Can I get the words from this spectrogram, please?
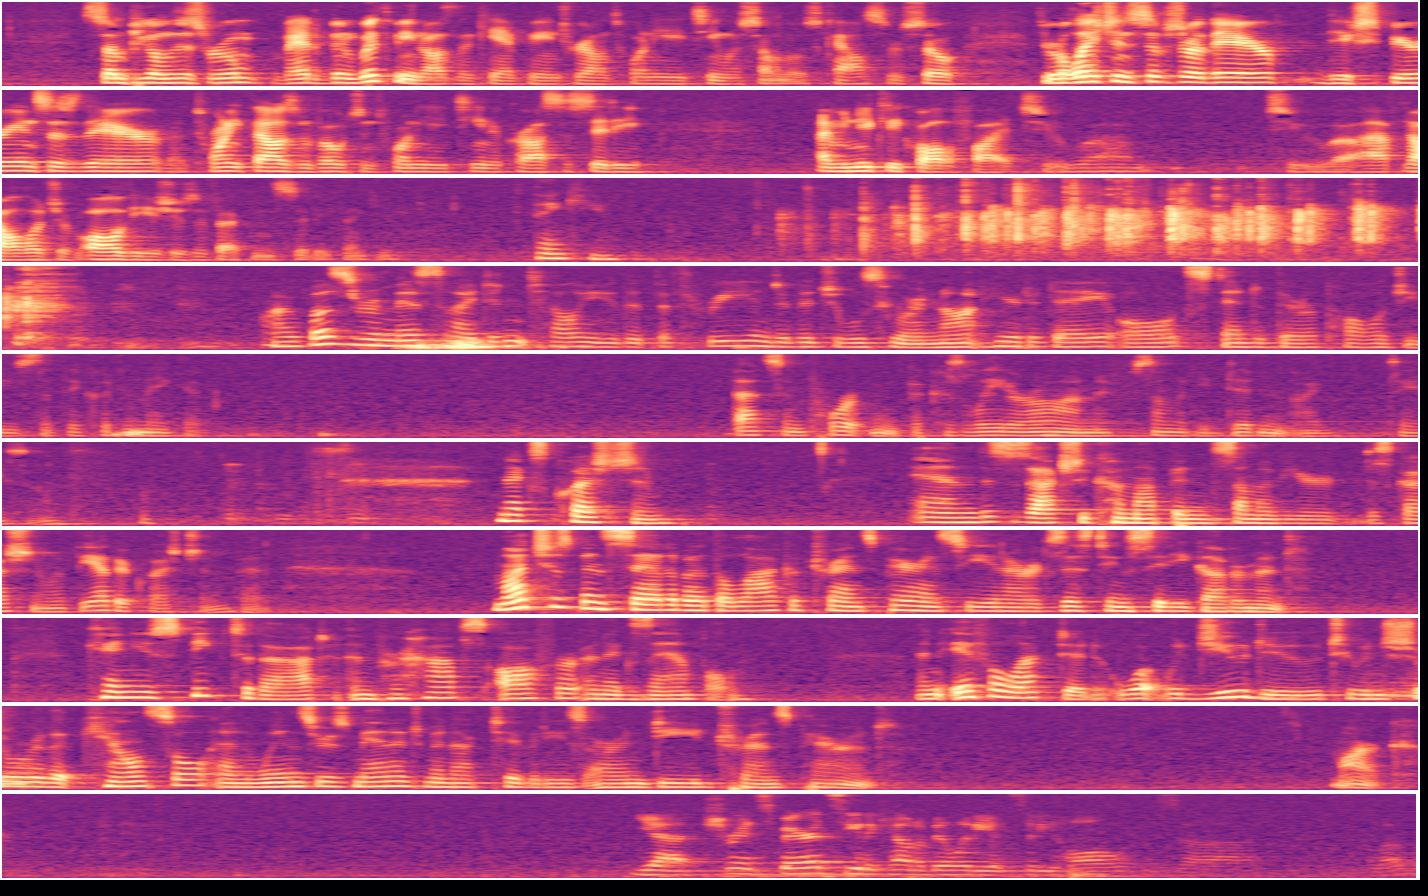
Some people in this room may have been with me when I was on the campaign trail in 2018 with some of those councilors. So the relationships are there, the experience is there. 20,000 votes in 2018 across the city. I'm uniquely qualified to um, to uh, have knowledge of all the issues affecting the city. Thank you. Thank you. I was remiss and I didn't tell you that the three individuals who are not here today all extended their apologies that they couldn't make it that's important because later on, if somebody didn't, I'd say so. Next question. And this has actually come up in some of your discussion with the other question, but much has been said about the lack of transparency in our existing city government. Can you speak to that and perhaps offer an example? And if elected, what would you do to ensure that council and Windsor's management activities are indeed transparent? Mark. Yeah, transparency and accountability at City Hall is. Uh, hello?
